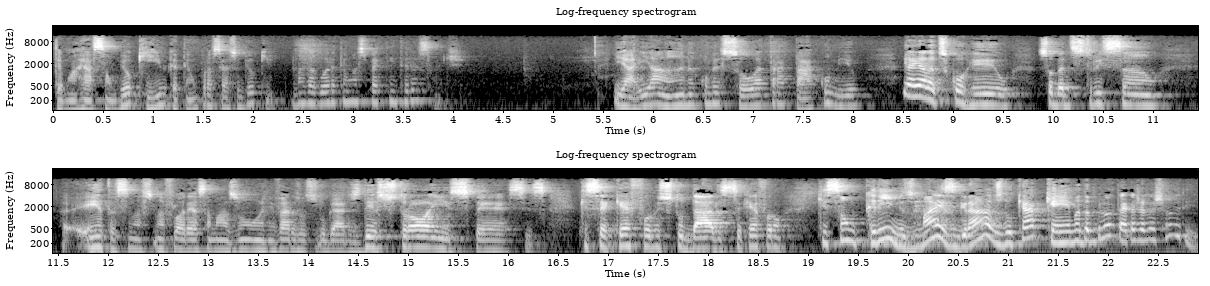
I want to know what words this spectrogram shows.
tem uma reação bioquímica, tem um processo bioquímico. Mas agora tem um aspecto interessante. E aí a Ana começou a tratar comigo. E aí ela discorreu sobre a destruição, entra-se na, na, floresta amazônica, em vários outros lugares, destroem espécies que sequer foram estudadas, sequer foram. que são crimes mais graves do que a queima da biblioteca de Alexandria.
